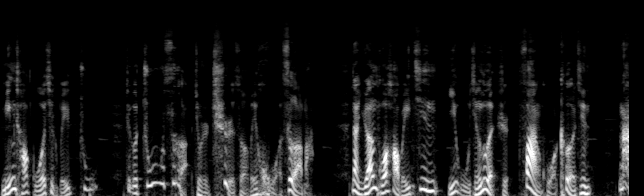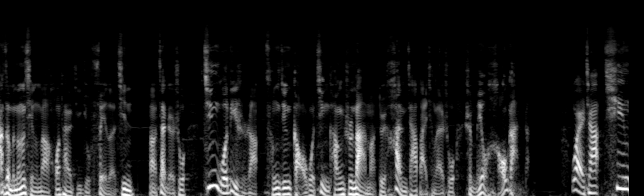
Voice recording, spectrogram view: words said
明朝国姓为朱，这个朱色就是赤色为火色嘛。那原国号为金，以五行论是犯火克金，那怎么能行呢？皇太极就废了金啊。再者说，金国历史上曾经搞过靖康之难嘛，对汉家百姓来说是没有好感的。外加清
